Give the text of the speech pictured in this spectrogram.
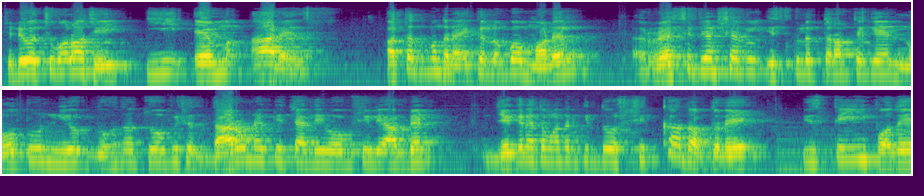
সেটি হচ্ছে বলা হচ্ছে ইএমআরএস অর্থাৎ বন্ধুরা একলব্য মডেল রেসিডেন্সিয়াল স্কুলের তরফ থেকে নতুন নিয়োগ দু হাজার চব্বিশে দারুণ একটি চাকরির অফিসিয়ালি আপডেট, যেখানে তোমাদের কিন্তু শিক্ষা দপ্তরে স্থায়ী পদে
